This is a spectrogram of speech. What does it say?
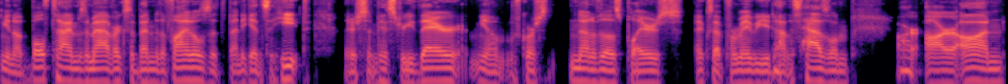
you know, both times the Mavericks have been to the finals, it's been against the Heat. There's some history there. You know, of course, none of those players, except for maybe Udonis Haslem, are are on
